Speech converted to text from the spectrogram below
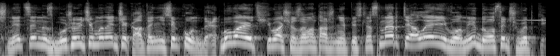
почнеться, не змушуючи мене чекати ні секунди. Бувають хіба що завантаження після смерті, але і вони досить швидкі.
